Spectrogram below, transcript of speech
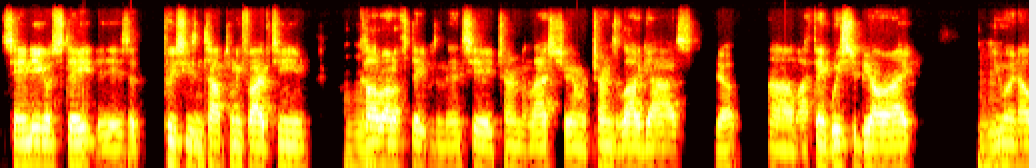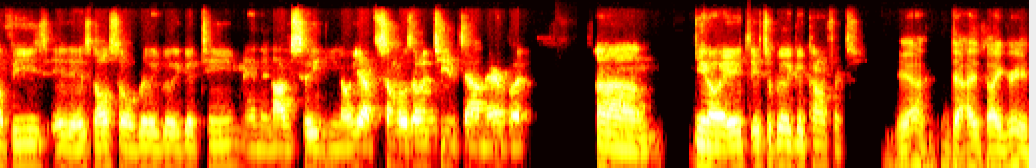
San Diego State is a preseason top 25 team. Mm-hmm. Colorado State was in the NCAA tournament last year and returns a lot of guys. Yep. Um, I think we should be all right. mm-hmm. UNLV's it is also a really, really good team. And then obviously, you know, you have some of those other teams down there, but, um, you know, it, it's a really good conference. Yeah, I, I agree.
